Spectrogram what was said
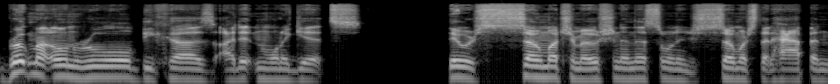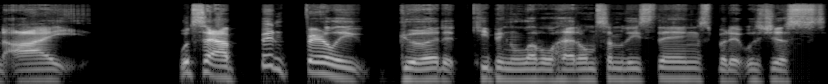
Broke my own rule because I didn't want to get there was so much emotion in this one and just so much that happened. I would say I've been fairly good at keeping a level head on some of these things, but it was just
